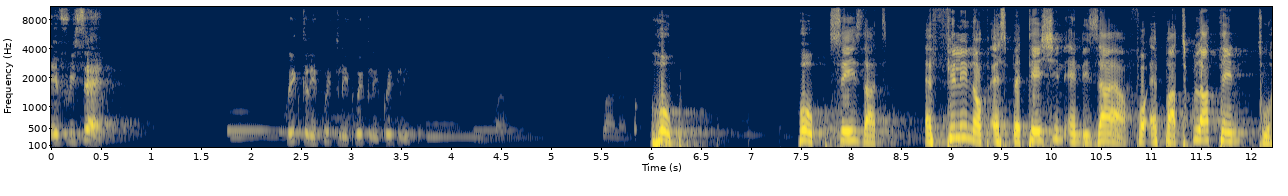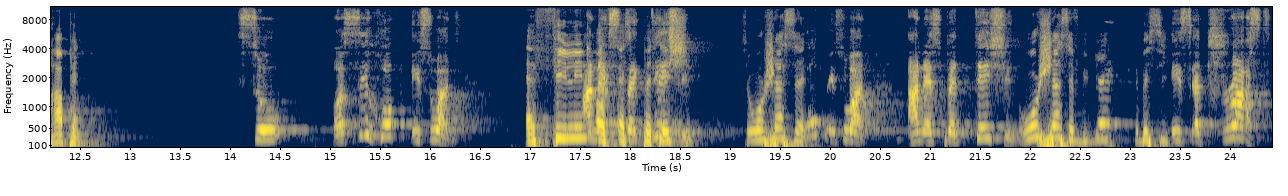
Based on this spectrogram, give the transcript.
Ɛfiri sɛ, quickly, quickly, quickly, quickly. Hope. Hope says that a feeling of expectation and desire for a particular thing to happen. So, I see hope is what? A feeling An of expectation. expectation. sɛ wohwɛ say? Hope is what? An expectation. wohwɛ sɛ biribi ɛbɛsi It's a trust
